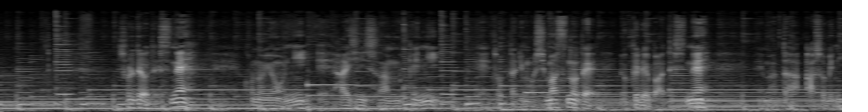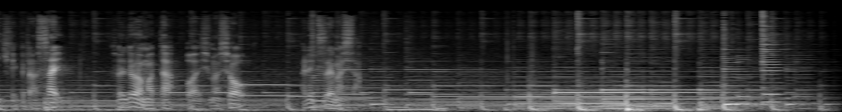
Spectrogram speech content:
それではですねこのようにえ配信者さん向けにえ撮ったりもしますのでよければですねた遊びに来てください。それではまたお会いしましょう。ありがとうございました。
